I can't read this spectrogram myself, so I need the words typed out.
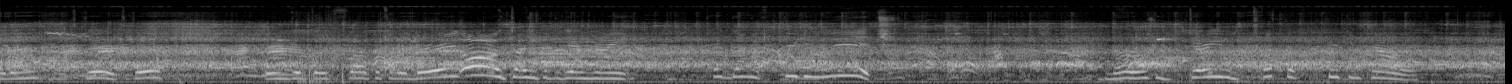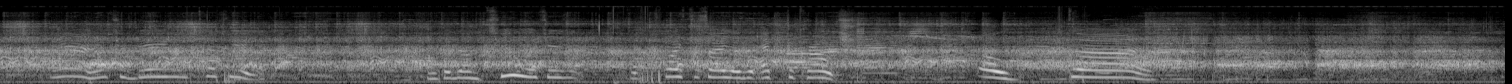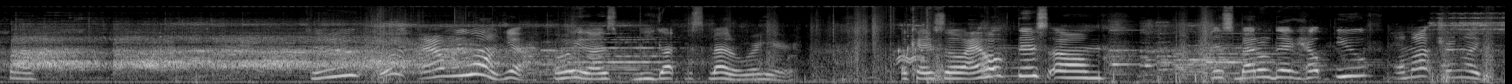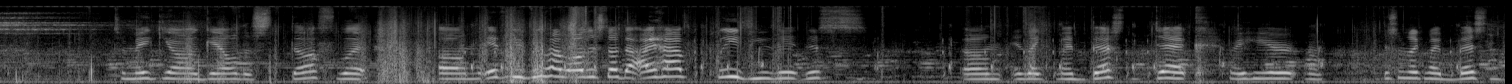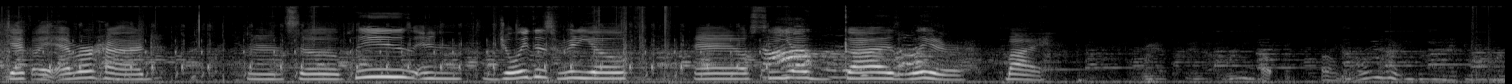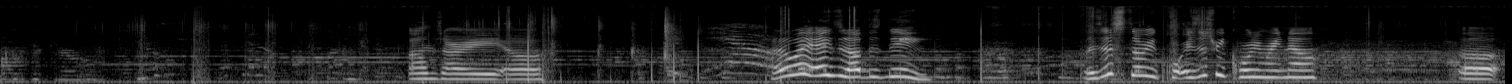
down. That's good, that's good. Didn't get those far the birds. Oh god, you put the damn giant. Take down the freaking witch. No, don't you dare even touch the freaking tower. Yeah, don't you dare even touch it. And put down two, which is like twice the size of the extra crouch. Oh, God. Five. Two. And we won. Yeah. Okay, guys, we got this battle right here. Okay, so I hope this um this battle deck helped you. I'm not trying like to make y'all get all the stuff, but um, if you do have all the stuff that I have, please use it. This um, is like my best deck right here. No, this is like my best deck I ever had. And so please enjoy this video and I'll see you guys later. Bye. I'm sorry, uh... How do I exit out this thing? Is this still record? Is this recording right now? Uh...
